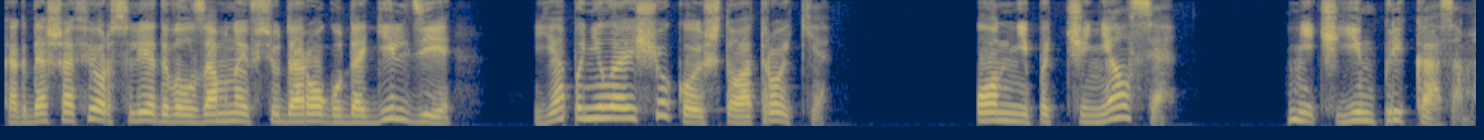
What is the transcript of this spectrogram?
когда шофёр следовал за мной всю дорогу до гильдии, я поняла еще кое-что о тройке. Он не подчинялся ничьим приказам.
